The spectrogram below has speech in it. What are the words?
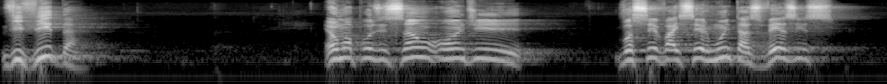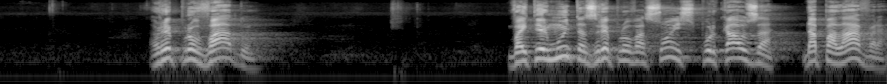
vivida é uma posição onde você vai ser muitas vezes reprovado, vai ter muitas reprovações por causa da palavra.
